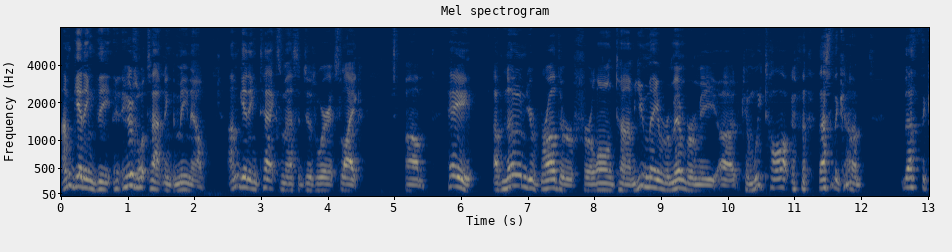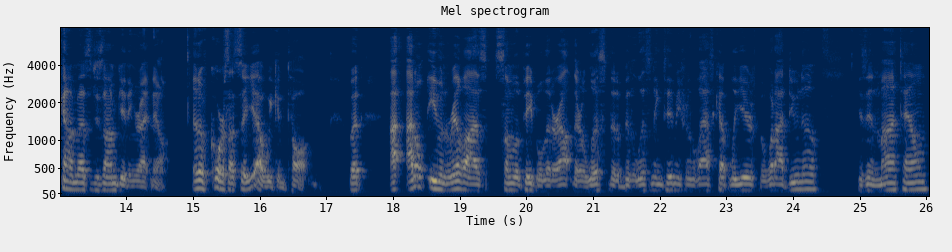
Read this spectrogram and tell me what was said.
I'm getting the, here's what's happening to me now. I'm getting text messages where it's like, um, Hey, I've known your brother for a long time. You may remember me. Uh, can we talk? that's the kind of, that's the kind of messages I'm getting right now. And of course I say, yeah, we can talk, but I, I don't even realize some of the people that are out there list that have been listening to me for the last couple of years. But what I do know is in my town,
